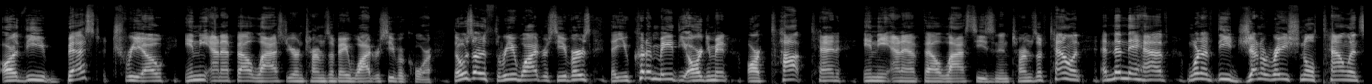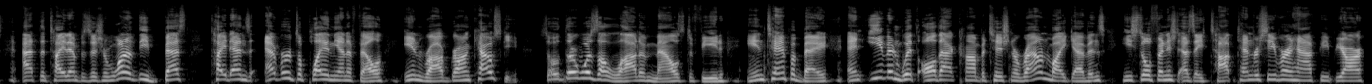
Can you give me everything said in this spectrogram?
are the best trio in the NFL last year in terms of a wide receiver core. Those are three wide receivers that you could have made the argument are top 10 in the NFL last season in terms of talent. And then they have one of the generational talents at the tight end position, one of the best tight ends ever to play in the NFL in Rob Gronkowski. So there was a lot of mouths to feed in Tampa Bay. And even with all that competition around Mike Evans, he still finished as a top 10 receiver in half PPR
